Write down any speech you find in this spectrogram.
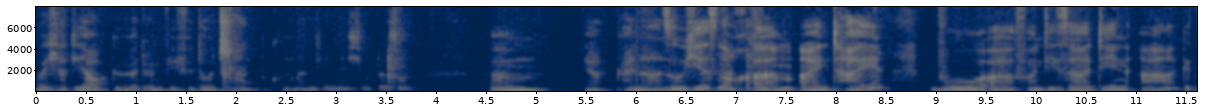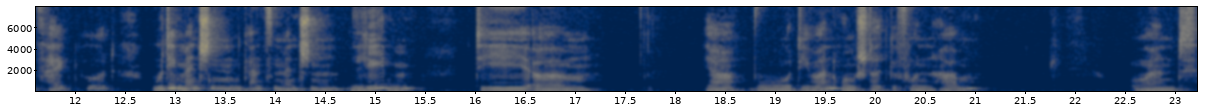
Aber ich hatte ja auch gehört, irgendwie für Deutschland bekommt man die nicht oder so. Ähm, ja, keine Ahnung. So, hier ist noch ähm, ein Teil, wo äh, von dieser DNA gezeigt wird, wo die Menschen, ganzen Menschen leben, die, ähm, ja, wo die Wanderungen stattgefunden haben. Und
